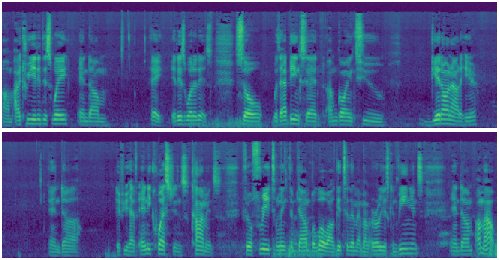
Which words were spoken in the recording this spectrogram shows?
Um, I created this way, and um, hey, it is what it is. So, with that being said, I'm going to get on out of here. And uh, if you have any questions, comments, feel free to link them down below. I'll get to them at my earliest convenience. And um, I'm out.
